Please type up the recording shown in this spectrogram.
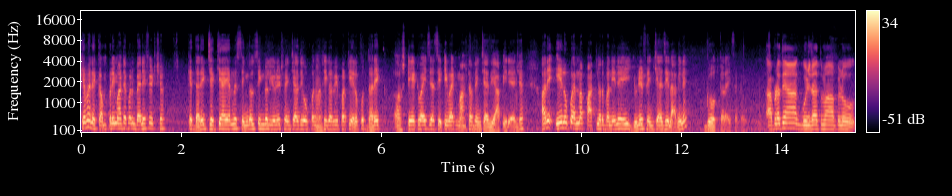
કહેવાય ને કંપની માટે પણ બેનિફિટ છે કે દરેક જગ્યાએ એમને single single unit franchisee open નથી કરવી પડતી એ લોકો દરેક સ્ટેટ વાઇઝ યા સિટી વાઇઝ માસ્ટર ફ્રેન્ચાઇઝી આપી રહ્યા છે અને એ લોકો એમના પાર્ટનર બનીને એ યુનિટ ફ્રેન્ચાઇઝી લાવીને ગ્રોથ કરાવી શકે આપણે ત્યાં ગુજરાતમાં પેલું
